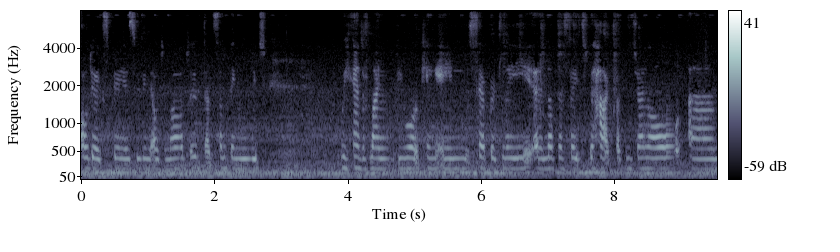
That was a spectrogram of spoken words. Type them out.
audio experience within automotive. That's something which we kind of might be working in separately, uh, not necessarily to the hack, but in general. Um,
